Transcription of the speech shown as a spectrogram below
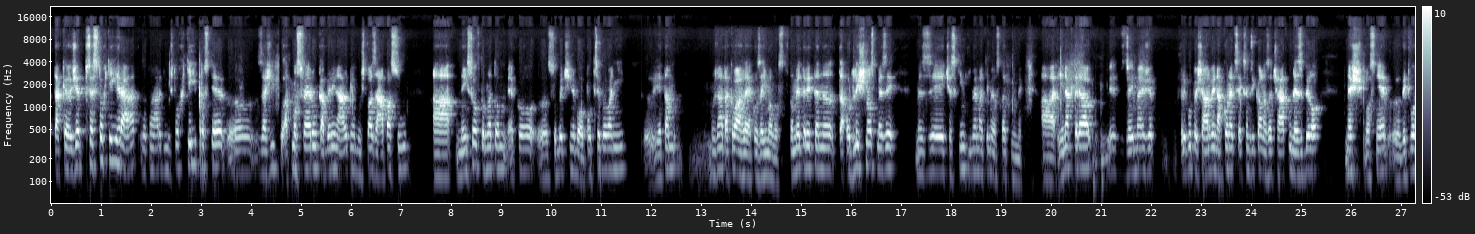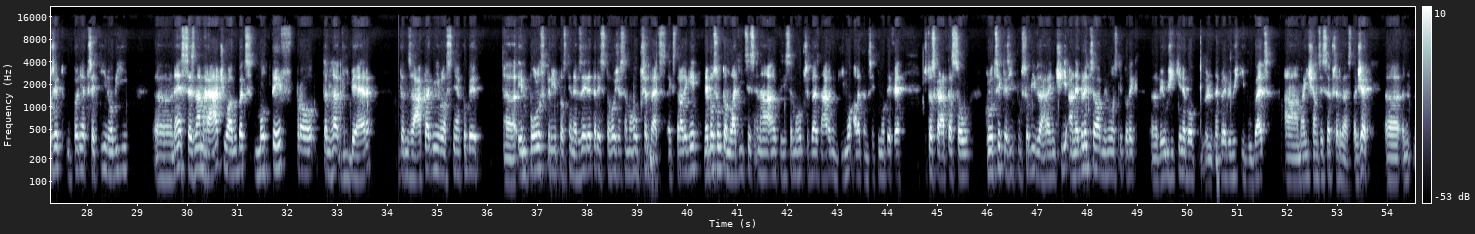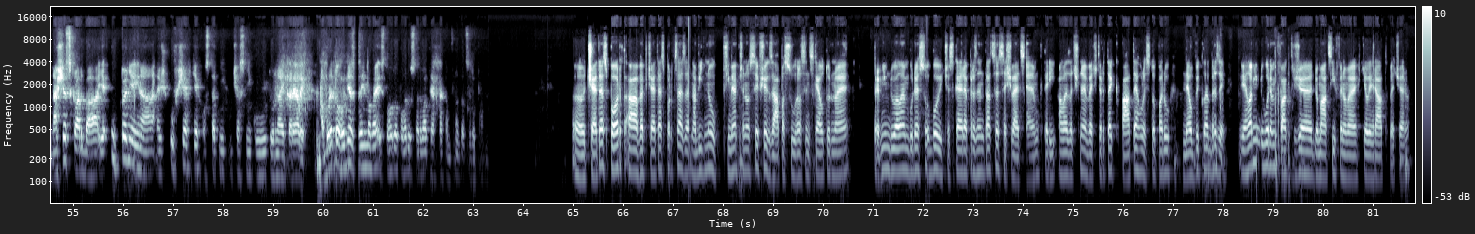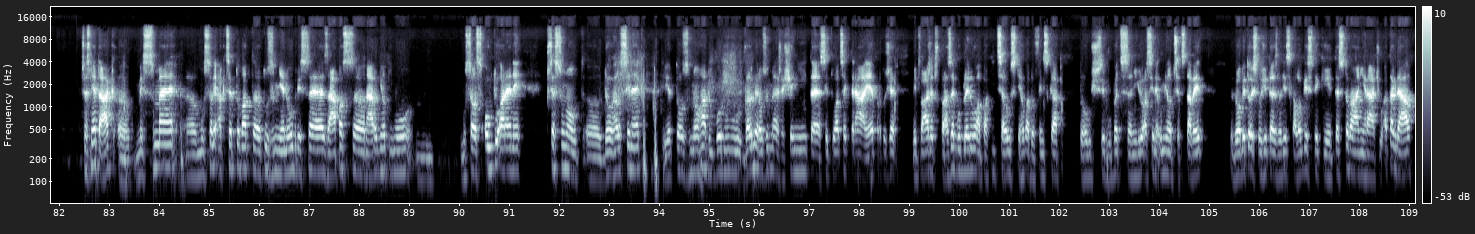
takže přesto chtějí hrát za to národní mužstvo, chtějí prostě uh, zažít tu atmosféru kabiny národního mužstva, zápasů a nejsou v tomhle jako sobeční nebo opotřebovaní. Je tam možná takováhle jako zajímavost. V tom je tedy ten, ta odlišnost mezi, mezi českým týmem a těmi ostatními. A jinak teda je zřejmé, že Filipu Pešánovi nakonec, jak jsem říkal na začátku, nezbylo, než vlastně vytvořit úplně třetí nový, eh, ne seznam hráčů, ale vůbec motiv pro tenhle výběr, ten základní vlastně jakoby uh, impuls, který prostě nevzejde tedy z toho, že se mohou předvést z extraligy, nebo jsou to mladíci z NHL, kteří se mohou předvést národním týmu, ale ten třetí motiv je, že to zkrátka jsou kluci, kteří působí v zahraničí a nebyli třeba v minulosti tolik uh, využití nebo nebyli využití vůbec a mají šanci se předvést. Takže uh, naše skladba je úplně jiná než u všech těch ostatních účastníků turnaje Karialy. A bude to hodně zajímavé i z tohoto pohledu sledovat, jak ta konfrontace dopadne. ČT Sport a web čtsport.cz nabídnou přímé přenosy všech zápasů helsinského turnaje. Prvním duelem bude souboj české reprezentace se Švédskem, který ale začne ve čtvrtek 5. listopadu neobvykle brzy. Je hlavním důvodem fakt, že domácí Finové chtěli hrát večer? Přesně tak. My jsme eh, museli akceptovat eh, tu změnu, kdy se zápas eh, národního týmu mm, musel z Outu areny přesunout do Helsinek je to z mnoha důvodů velmi rozumné řešení té situace, která je, protože vytvářet v Praze bublinu a pak ji celou stěhovat do Finska, to už si vůbec nikdo asi neuměl představit. Bylo by to i složité z hlediska logistiky, testování hráčů a tak dál,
